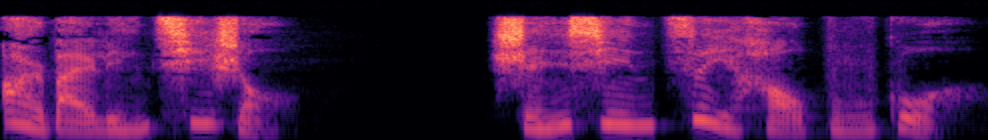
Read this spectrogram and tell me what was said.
二百零七首，神心最好不过。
